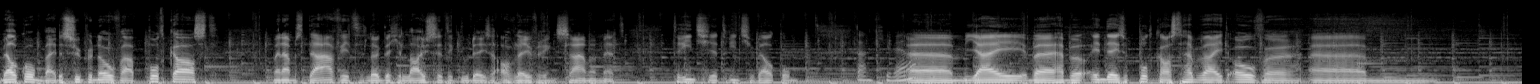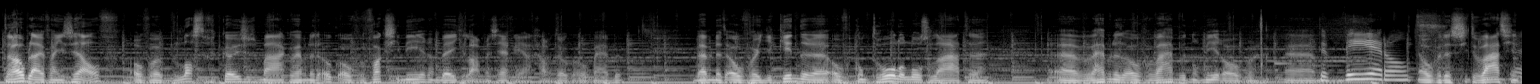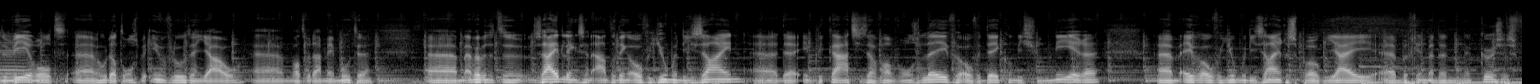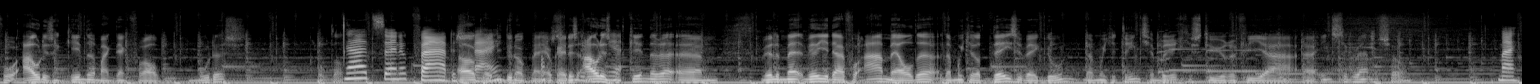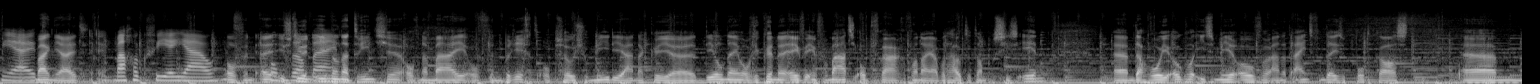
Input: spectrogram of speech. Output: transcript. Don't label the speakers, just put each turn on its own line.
Welkom bij de Supernova podcast. Mijn naam is David. Leuk dat je luistert. Ik doe deze aflevering samen met Trientje. Trientje, welkom.
Dankjewel.
Um, jij, we hebben, in deze podcast hebben wij het over um, trouw blijven aan jezelf. Over lastige keuzes maken. We hebben het ook over vaccineren een beetje. Laat maar zeggen, ja, daar gaan we het ook over hebben. We hebben het over je kinderen, over controle loslaten. Uh, we hebben het over, waar hebben we het nog meer over?
Uh, de wereld.
Over de situatie in de wereld, uh, hoe dat ons beïnvloedt en jou, wat we daarmee moeten. Um, en we hebben het zijdelings een aantal dingen over human design, de implicaties daarvan voor ons leven, over deconditioneren. Um, even over human design gesproken. Jij begint met een cursus voor ouders en kinderen, maar ik denk vooral moeders. Klopt dat?
Ja, het zijn ook vaders.
Oh, Oké, okay, die doen ook mee. Oké, okay, dus ouders ja. met kinderen. Um, wil, wil je daarvoor aanmelden, dan moet je dat deze week doen. Dan moet je Trientje een berichtje sturen via uh, Instagram of zo.
Maakt niet uit.
Maakt niet uit.
Het mag ook via jou.
Of een, uh, je stuurt een e-mail naar Trientje of naar mij of een bericht op social media. En dan kun je deelnemen. Of je kunt even informatie opvragen van, nou ja, wat houdt het dan precies in? Um, daar hoor je ook wel iets meer over aan het eind van deze podcast. Um,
